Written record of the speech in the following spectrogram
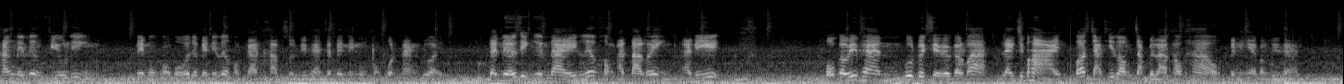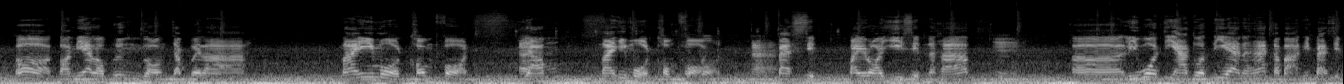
ทั้งในเรื่องฟิลลิ่งในมุมของผมก็จะเป็นในเรื่องของการขับ ส่วนพี่แพนจะเป็นในมุมของคนนั่งด้วย แต่เหนือสิ่งอื่นใดเรื่องของอัตราเร่ง อันนี้ ผมกับพี่แพนพูดเป็นเสียงเดียวกันว่าแรงชิบหาย เพราะจากที่ลองจับเวลาคร่าวๆเป็นยังไงบ้างพี่แพนก็ตอนนี้เราเพิ่งลองจับเวลา ในโหมดคอมฟอร์ตอะย้ำในโหมดคอมฟอร์ตอ่า80 ไป 120 นะครับอืมเอ่อรีโว GR ตัวเตี้ยนะฮะกระบะที่ 80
